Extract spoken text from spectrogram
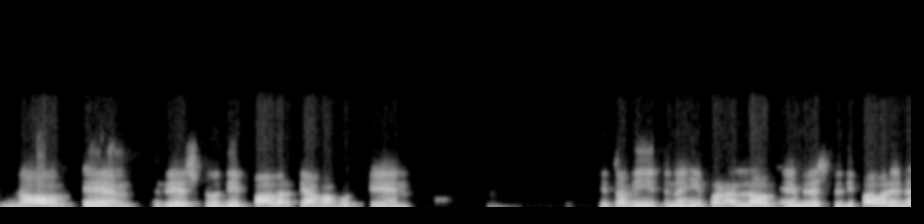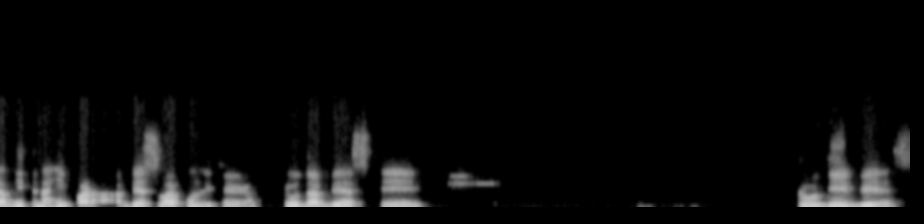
log m raise to the power क्या बाबू? n ये तो अभी इतना ही पढ़ा। Log m raise to the power n अभी इतना ही पढ़ा। अब बेसवा कौन लिखेगा? To the base a to the base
